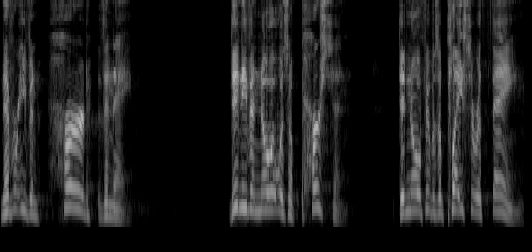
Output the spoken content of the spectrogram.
Never even heard the name. Didn't even know it was a person. Didn't know if it was a place or a thing.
